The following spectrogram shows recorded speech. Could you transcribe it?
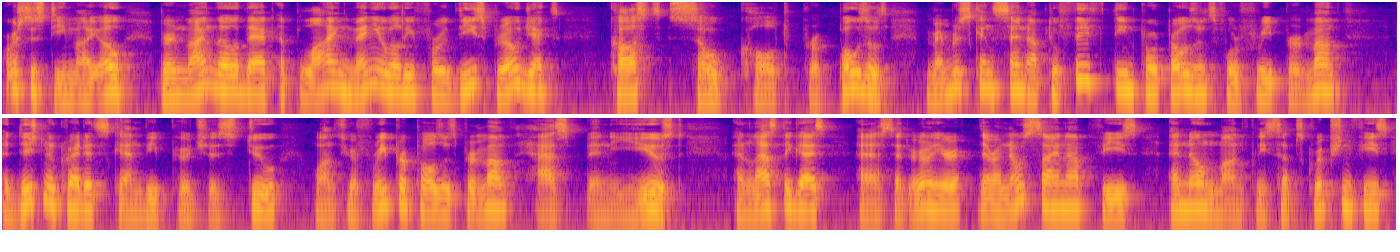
or Systeme.io. Bear in mind though that applying manually for these projects costs so-called proposals. Members can send up to 15 proposals for free per month. Additional credits can be purchased too once your free proposals per month has been used. And lastly, guys, as I said earlier, there are no sign-up fees and no monthly subscription fees.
